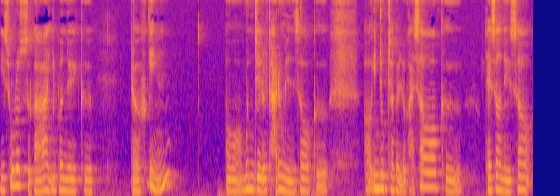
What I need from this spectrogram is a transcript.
이 소로스가 이번에 그 어, 흑인 어, 문제를 다루면서 그 어, 인종차별로 가서 그 대선에서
